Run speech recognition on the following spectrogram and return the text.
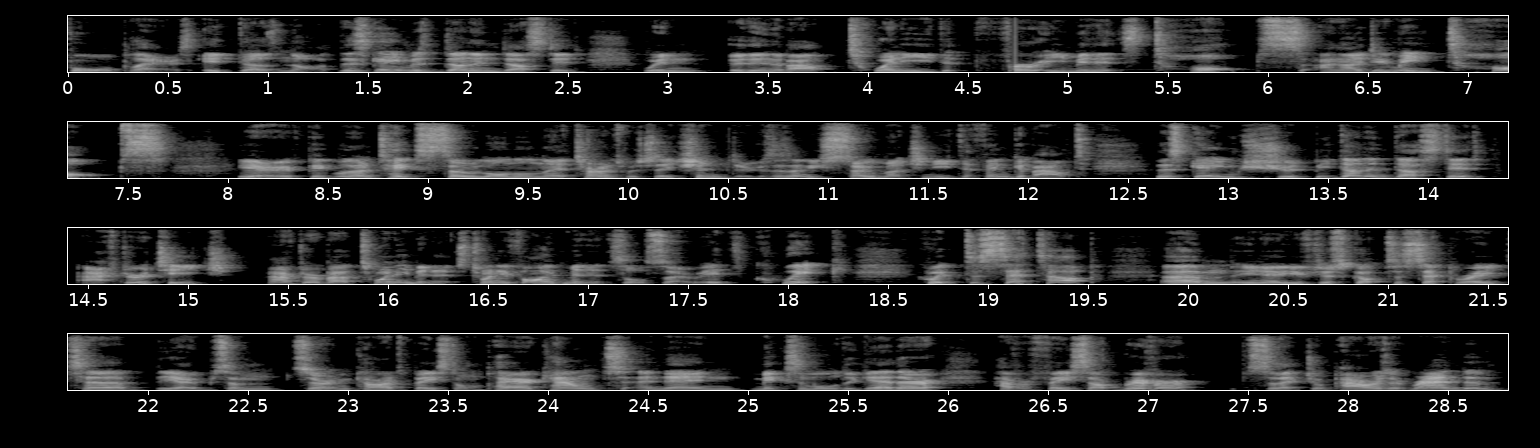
four players. It does not. This game is done and dusted within about 20 to 30 minutes tops. And I do mean tops. You know, if people don't take so long on their turns, which they shouldn't do, because there's only so much you need to think about, this game should be done and dusted after a teach, after about 20 minutes, 25 minutes or so. It's quick. Quick to set up. Um, you know, you've just got to separate, uh, you know, some certain cards based on player count and then mix them all together. Have a face-up river, select your powers at random,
